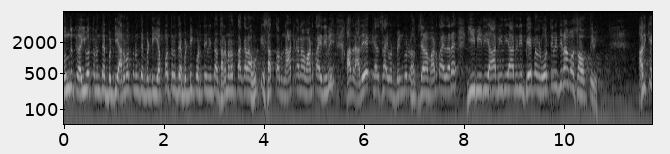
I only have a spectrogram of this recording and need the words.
ಒಂದಕ್ಕೆ ಐವತ್ತರಂತೆ ಬಡ್ಡಿ, ಅರವತ್ತರಂತೆ ಬಡ್ಡಿ, ಎಪ್ಪತ್ತರಂತೆ ಬಡ್ಡಿ ಕೊಡ್ತೀವಿ ಅಂತ ಧರ್ಮರತ್ನಾಕರ ಹುಟ್ಟಿ ಸತ್ತ ನಾಟಕನ ಮಾಡ್ತಾ ಇದ್ದೀವಿ ಆದರೆ ಅದೇ ಕೆಲಸ ಇವತ್ತು ಬೆಂಗಳೂರು ಹತ್ತು ಜನ ಮಾಡ್ತಾ ಇದ್ದಾರೆ. ಈ ಬೀದಿ, ಆ ಬೀದಿ ಆ ಬೀದಿ ಪೇಪರಲ್ಲಿ ಓದ್ತೀವಿ, ದಿನ ಮೋಸ ಹೋಗ್ತೀವಿ. ಅದಕ್ಕೆ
